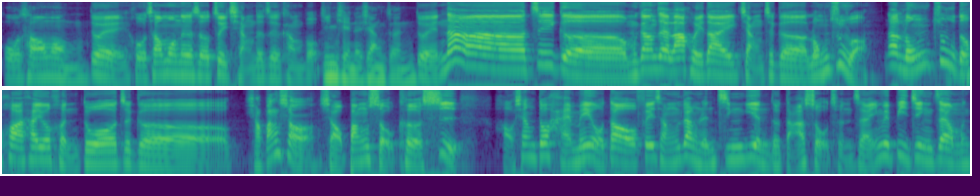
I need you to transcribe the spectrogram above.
火超梦，对，火超梦那个时候最强的这个 combo，金钱的象征。对，那这个我们刚刚再拉回来讲这个龙柱哦，那龙柱的话，它有很多这个小帮手，小帮手，可是好像都还没有到非常让人惊艳的打手存在，因为毕竟在我们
